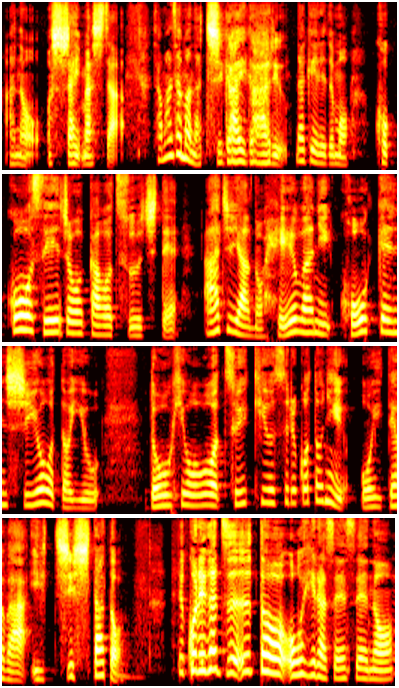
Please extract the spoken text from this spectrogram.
あのおっしゃいました。様々な違いがある。だけれども国交正常化を通じてアジアの平和に貢献しようという同票を追求することにおいては一致したと。で、これがずっと大平先生の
